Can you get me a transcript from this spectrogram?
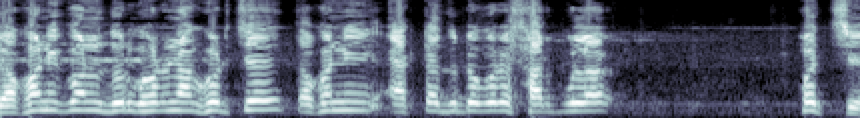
যখনই কোনো দুর্ঘটনা ঘটছে, তখনই একটা দুটো করে সার্কুলার হচ্ছে।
